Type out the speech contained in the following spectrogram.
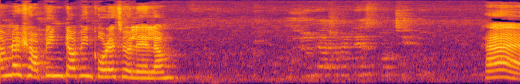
আমরা শপিং টপিং করে চলে এলাম। হ্যাঁ।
